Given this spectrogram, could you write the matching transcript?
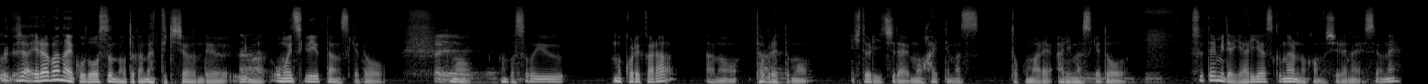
ムじゃ選ばない子どうすんのとかなってきちゃうんで今、はい。思いつきで言ったんですけど、ええ。まあ、なんかそういう、まあ、これからあのタブレットも一人一台もう入ってますとこまでありますけど、そういった意味ではやりやすくなるのかもしれないですよね。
